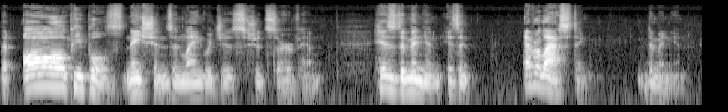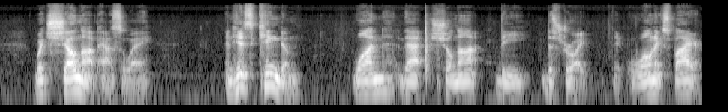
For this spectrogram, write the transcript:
that all peoples, nations, and languages should serve him. His dominion is an everlasting dominion, which shall not pass away, and his kingdom one that shall not be destroyed. It won't expire.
